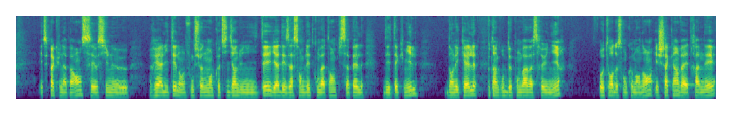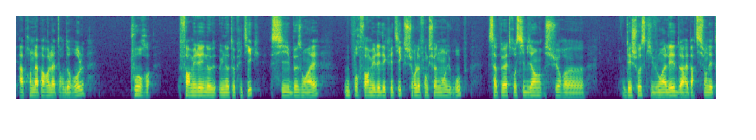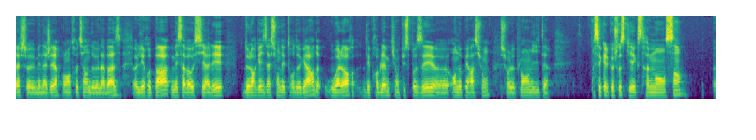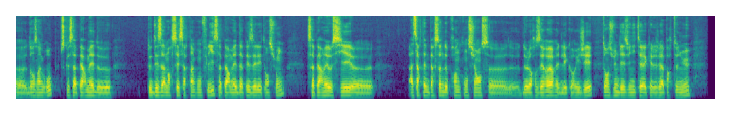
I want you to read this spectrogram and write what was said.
Et ce n'est pas qu'une apparence, c'est aussi une réalité dans le fonctionnement quotidien d'une unité. Il y a des assemblées de combattants qui s'appellent des Tech 1000, dans lesquels tout un groupe de combat va se réunir autour de son commandant et chacun va être amené à prendre la parole à tour de rôle pour formuler une, autocritique, si besoin est, ou pour formuler des critiques sur le fonctionnement du groupe. Ça peut être aussi bien sur euh, des choses qui vont aller de la répartition des tâches euh, ménagères pour l'entretien de la base, euh, les repas, mais ça va aussi aller de l'organisation des tours de garde ou alors des problèmes qui ont pu se poser euh, en opération sur le plan militaire. C'est quelque chose qui est extrêmement sain euh, dans un groupe, puisque ça permet de, désamorcer certains conflits, ça permet d'apaiser les tensions, ça permet aussi euh, à certaines personnes de prendre conscience de leurs erreurs et de les corriger. Dans une des unités à laquelle j'ai appartenu,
